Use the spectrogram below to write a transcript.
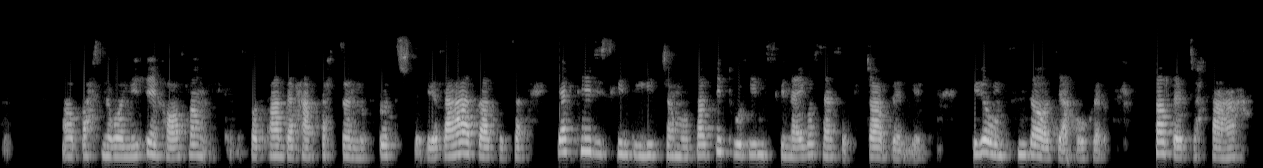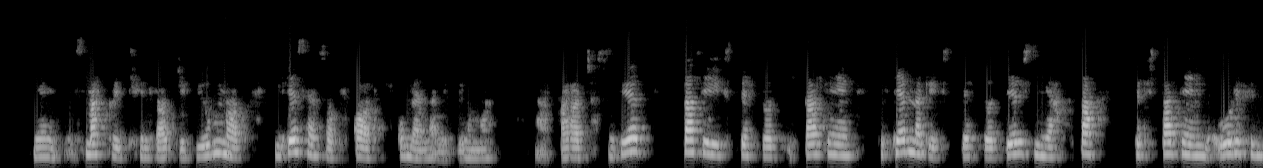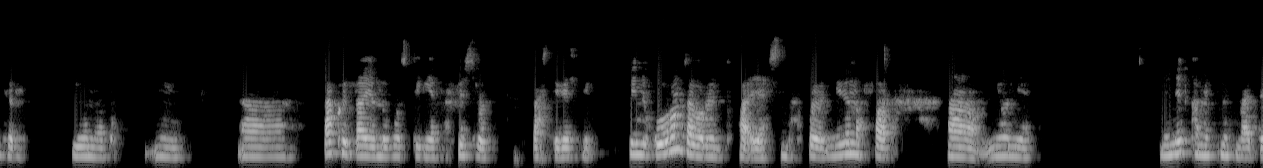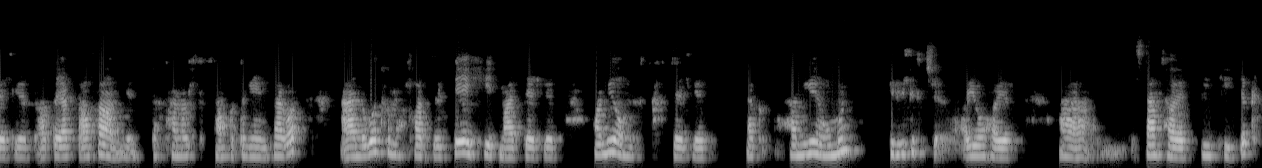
бас нөгөө нэгэн их олон судалгаан дээр хамтарсан нөхцөл шүү дээ. Тэгээд аа за за яг тэр хэсгийг байгаа юм уу? За би тэгвэл энэ хэсгийг аягүй сайн судалж байгаа юм байна гэх. Тэгээ үндсэндээ бол яг үхээр тал байж байгаа анх энэ smart grid технологиг ер нь бол нэлээд сайн судлахгүй болохгүй байна гэдэг юм аа гаргаж авсан. Тэгээд Италийн экспертүүд, Италийн Тернагийн экспертүүд дээрс нь яг та тэр Италийн өөрийнх нь тэр юунууд Бакула University-ийн профессор бас тэгэл нэг би нэг гурван загварын тухай ярьсан байхгүй. Нэг нь болохоор юуны minute commitment model гэдэг одоо яг 7 хоногийн тануулт сонгодог юм загвар. А нөгөөх нь болохоор day heat model гэдэг хоногийн өмнөх зах зээл гэдэг яг хоногийн өмнө хэрэглэгч оюу хоёр а станц хоёр бит хийдэг,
